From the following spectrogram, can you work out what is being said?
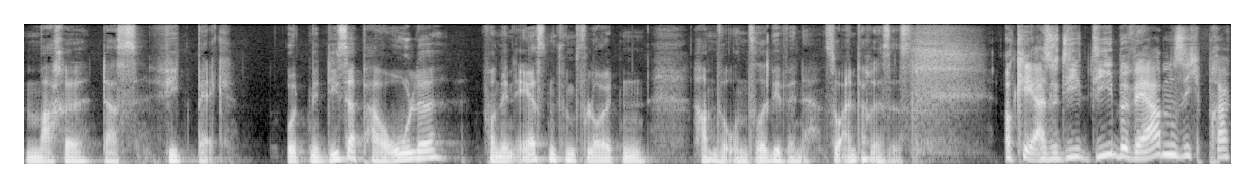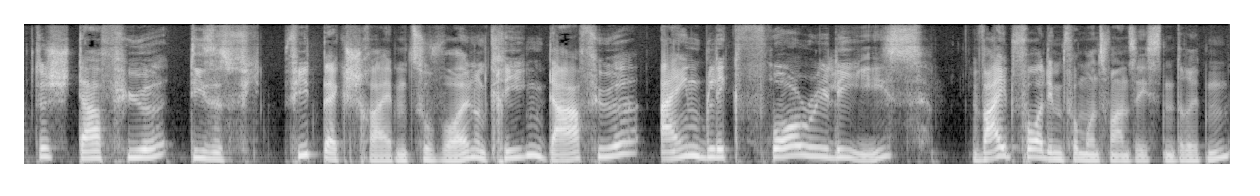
mache das Feedback. Und mit dieser Parole von den ersten fünf Leuten haben wir unsere Gewinne. So einfach ist es. Okay, also die, die bewerben sich praktisch dafür, dieses Fe- Feedback schreiben zu wollen und kriegen dafür Einblick vor Release, weit vor dem 25.03.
